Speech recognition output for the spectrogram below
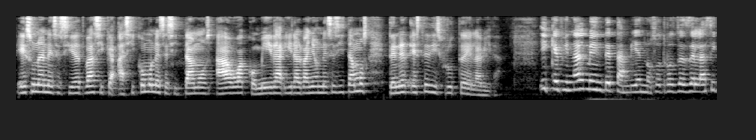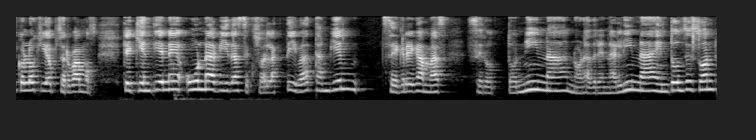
es una necesidad básica, así como necesitamos agua, comida, ir al baño, necesitamos tener este disfrute de la vida y que finalmente también nosotros desde la psicología observamos que quien tiene una vida sexual activa también segrega más serotonina, noradrenalina, entonces son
